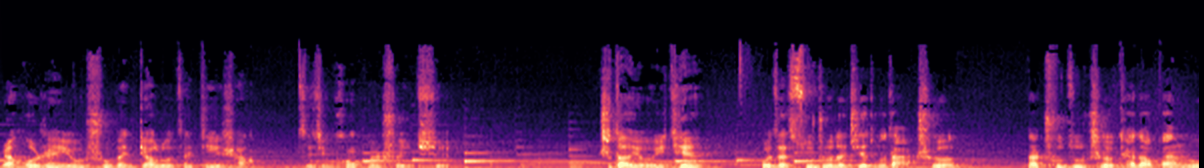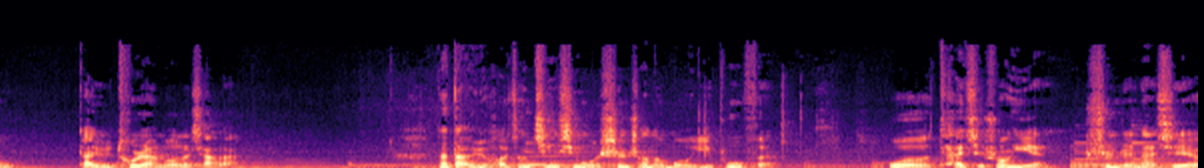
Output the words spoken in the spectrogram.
然后任由书本掉落在地上，自己昏昏睡去。直到有一天，我在苏州的街头打车，那出租车开到半路，大雨突然落了下来。那大雨好像惊醒我身上的某一部分，我抬起双眼，顺着那些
